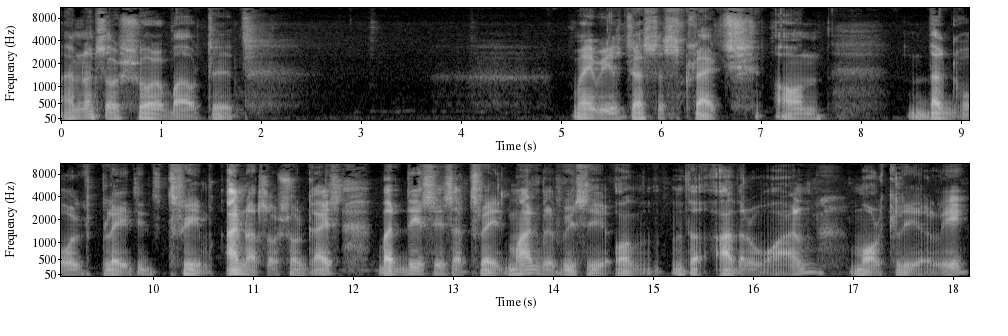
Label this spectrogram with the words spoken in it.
I'm not so sure about it Maybe it's just a scratch on the gold plated trim. I'm not so sure, guys, but this is a trademark that we see on the other one more clearly.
